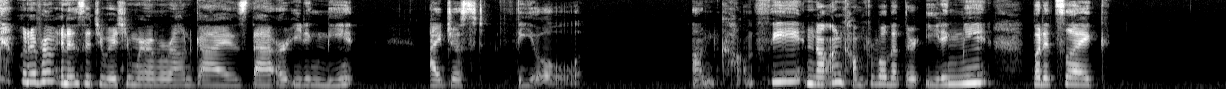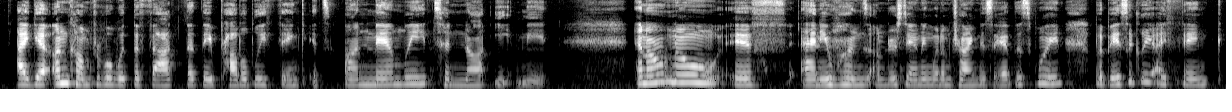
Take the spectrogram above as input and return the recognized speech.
Whenever I'm in a situation where I'm around guys that are eating meat, I just feel uncomfy. Not uncomfortable that they're eating meat, but it's like I get uncomfortable with the fact that they probably think it's unmanly to not eat meat. And I don't know if anyone's understanding what I'm trying to say at this point, but basically, I think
